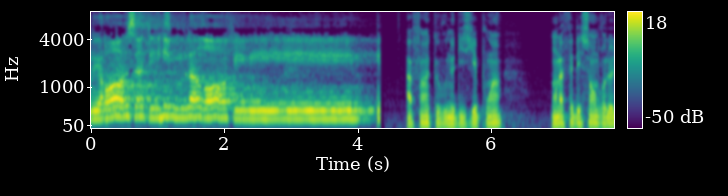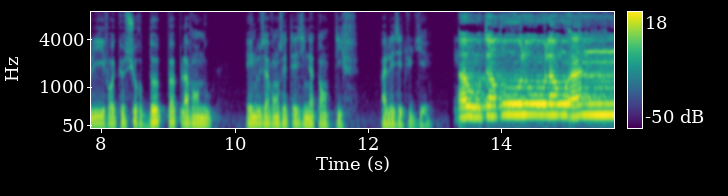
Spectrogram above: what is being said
دراستهم لغافلين Afin que vous ne disiez point, on a fait descendre le livre que sur deux peuples avant nous, et nous avons été inattentifs à les étudier. أو تقولوا لو أنا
